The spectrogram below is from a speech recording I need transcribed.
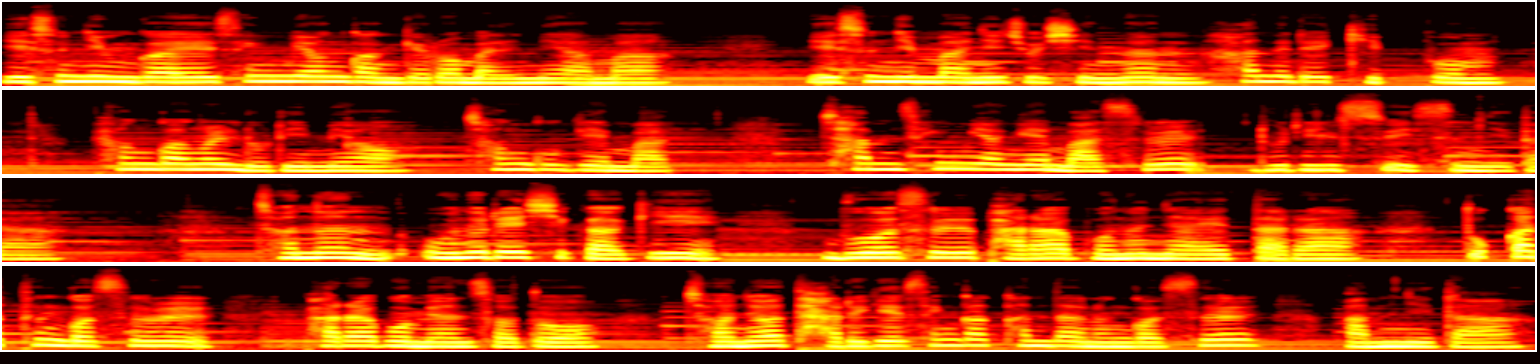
예수님과의 생명 관계로 말미암아 예수님만이 주시는 하늘의 기쁨, 평강을 누리며 천국의 맛, 참 생명의 맛을 누릴 수 있습니다. 저는 오늘의 시각이 무엇을 바라보느냐에 따라 똑같은 것을 바라보면서도 전혀 다르게 생각한다는 것을 압니다.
